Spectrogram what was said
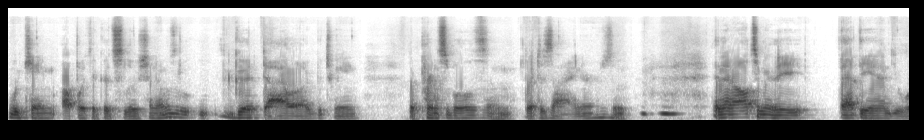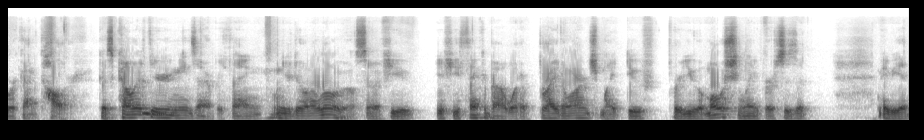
we came up with a good solution. It was a good dialogue between the principals and the designers, and mm-hmm. and then ultimately at the end you work on color because color mm-hmm. theory means everything when you're doing a logo. So if you if you think about what a bright orange might do for you emotionally versus a maybe a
